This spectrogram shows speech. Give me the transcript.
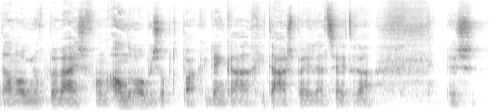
dan ook nog bewijs van andere hobby's op te pakken. Denk aan gitaarspelen, et cetera. Dus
